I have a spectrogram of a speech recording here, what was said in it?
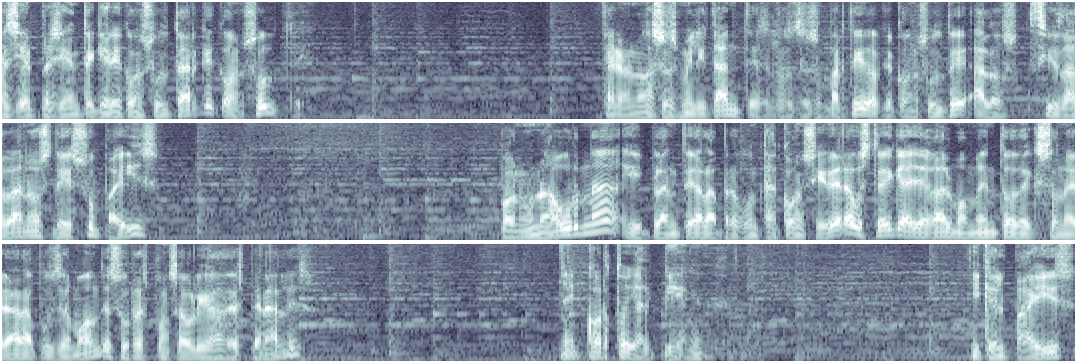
si el presidente quiere consultar, que consulte. Pero no a sus militantes, los de su partido, que consulte a los ciudadanos de su país. Pone una urna y plantea la pregunta, ¿considera usted que ha llegado el momento de exonerar a Puigdemont de sus responsabilidades penales? En corto y al pie. Y que el país,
